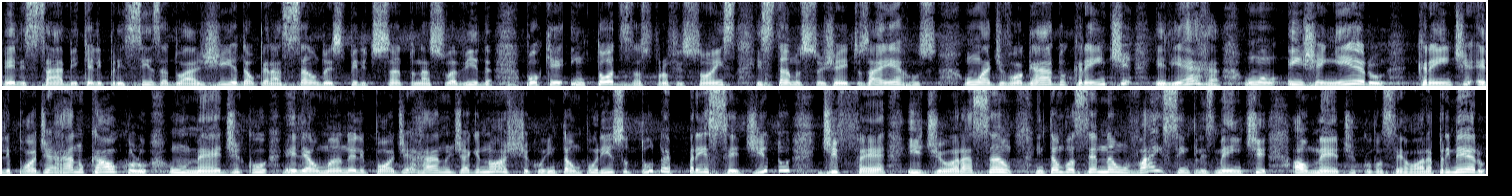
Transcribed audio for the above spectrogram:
ele sabe que ele precisa do agir, da operação do Espírito Santo na sua vida. Porque em todas as profissões estamos sujeitos a erros. Um advogado crente, ele erra. Um engenheiro crente, ele pode errar no cálculo. Um médico, ele é humano, ele pode errar no diagnóstico. Então, por isso, tudo é precedido de fé e de oração. Então, você não vai simplesmente ao médico, você ora primeiro.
